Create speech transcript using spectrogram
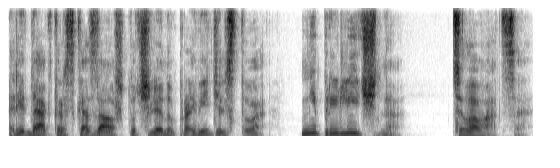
Редактор сказал, что члену правительства неприлично целоваться.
